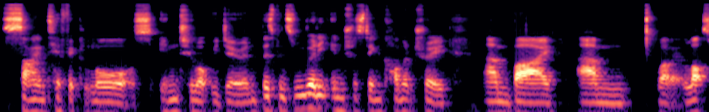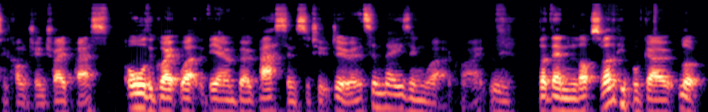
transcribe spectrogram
scientific laws into what we do and there's been some really interesting commentary um, by um, well, lots of commentary in trade press, all the great work that the Ehrenberg Bass Institute do, and it's amazing work, right? Mm. But then lots of other people go, look,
